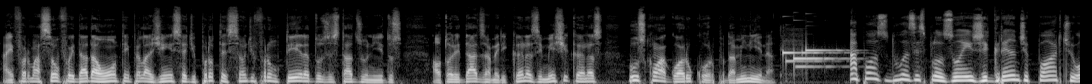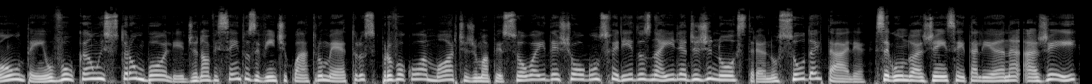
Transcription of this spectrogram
A informação foi dada ontem pela Agência de Proteção de Fronteira dos Estados Unidos. Autoridades americanas e mexicanas buscam agora o corpo da menina. Após duas explosões de grande porte ontem, o vulcão Stromboli, de 924 metros, provocou a morte de uma pessoa e deixou alguns feridos na ilha de Ginostra, no sul da Itália. Segundo a agência italiana AGI,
